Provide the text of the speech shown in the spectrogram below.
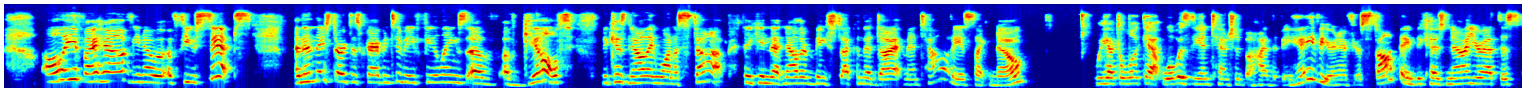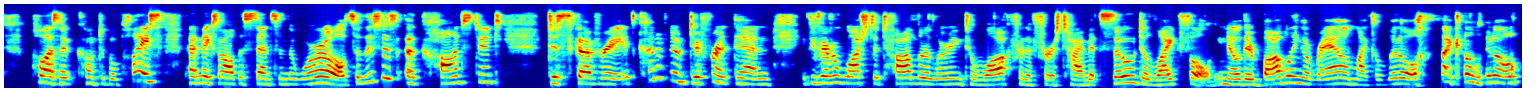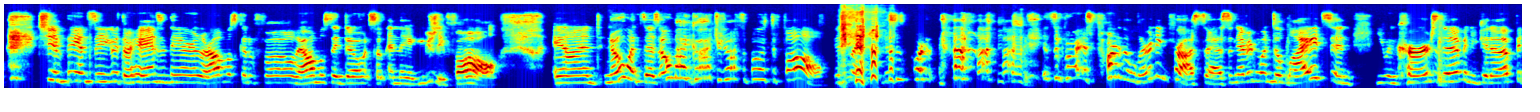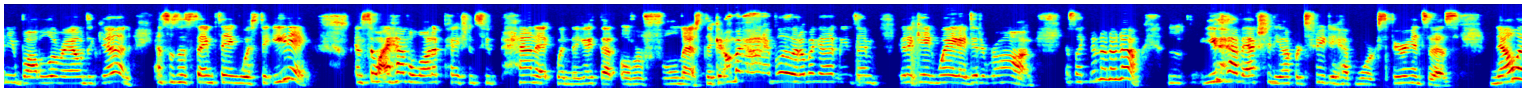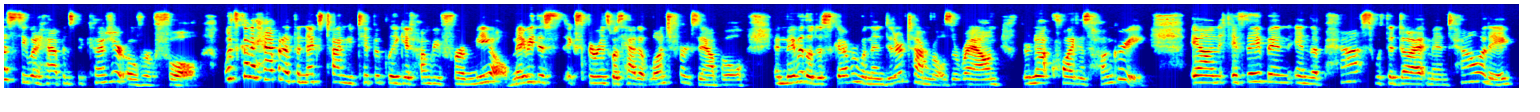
only if I have, you know, a few sips. And then they start describing to me feelings of, of guilt because now they want to stop, thinking that now they're being stuck in the diet mentality. It's like, no, we have to look at what was the intention behind the behavior. And if you're stopping because now you're at this pleasant, comfortable place, that makes all the sense in the world. So this is a constant discovery. It's kind of no different than if you've ever watched a toddler learning to walk for the first time. It's so delightful. You know, they're bobbling around like a little, like a little chimpanzee with their hands in the air. They're almost going to fall. They almost they don't, so, and they usually fall. And no one says, "Oh my God, you're not supposed to fall." It's like this is part of it's a it's part of the learning process, and everyone delights, and you encourage them, and you get up and you bobble around again. And so it's the same thing with the eating. And so I have a lot of patients who panic when they get that over fullness, thinking, oh my God, I blew it. Oh my God, it means I'm going to gain weight. I did it wrong. It's like, no, no, no, no. You have actually the opportunity to have more experiences. Now let's see what happens because you're over full. What's going to happen at the next time you typically get hungry for a meal? Maybe this experience was had at lunch, for example, and maybe they'll discover when then dinner time rolls around, they're not quite as hungry. And if they've been in the past with the diet mentality,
